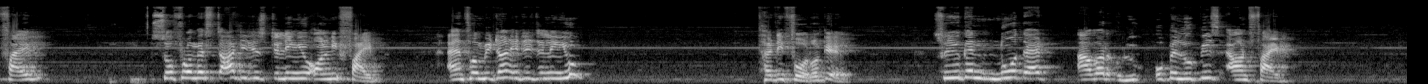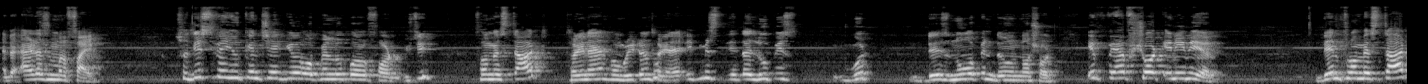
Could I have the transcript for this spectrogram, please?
5 so from the start it is telling you only 5 and from return it is telling you 34 okay? So you can know that our open loop is on 5 and the address number 5 so this way you can check your open loop or for you see from a start 39 from return 39 it means the loop is good. There is no open no, no short. If we have short anywhere then from a start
